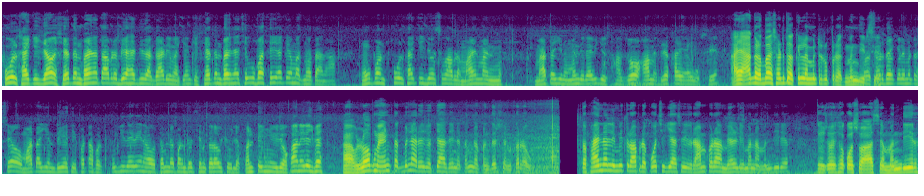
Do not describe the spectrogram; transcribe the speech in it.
ફૂલ થાકી જાવ ચેતનભાઈને તો આપણે બેસાઈ દીધા ગાડીમાં. કેમ કે શેતનભાઈ ત્યાંથી ઊભા થઈ ગયા કેમ જ નહોતા હું પણ ફૂલ થાકી ગયો છું. આપણે માઇન્ડ માઇન્ડ માતાજીનું મંદિર આવી ગયું હા, જો સામે દેખાય એવું છે. અહીંયા આગળ બસ અડધો કિલોમીટર ઉપર જ મંદિર છે. અડધા કિલોમીટર છે. માતાજીની દયાથી ફટાફટ પૂજી દેવી ને તમને પણ દર્શન કરાવશું એટલે કન્ટિન્યુ જો. કાં ભાઈ? હા વ્લોગમાં એન્ડ તક બના રહેજો. ત્યાં જઈને તમને પણ દર્શન કરાવું. તો ફાઇનલી મિત્રો આપણે પહોંચી ગયા છીએ રામપરા મેલડીમાના મંદિરે. તો જોઈ શકો છો આ છે મંદિર.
